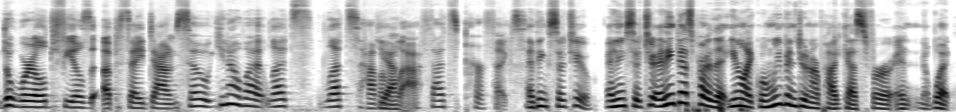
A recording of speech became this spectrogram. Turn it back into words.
the world feels upside down. So you know what? Let's let's have Yeah. a laugh. That's perfect. I think so too. I think so too. I think that's part of that. You know, like when we've been doing our podcast for and what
